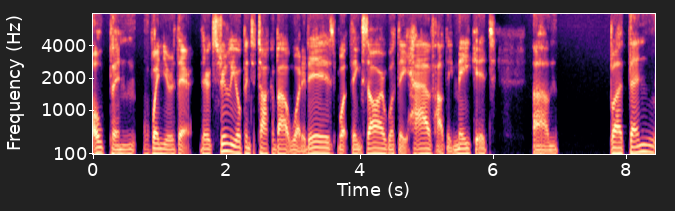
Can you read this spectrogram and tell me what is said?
open when you're there. They're extremely open to talk about what it is, what things are, what they have, how they make it. Um, but then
